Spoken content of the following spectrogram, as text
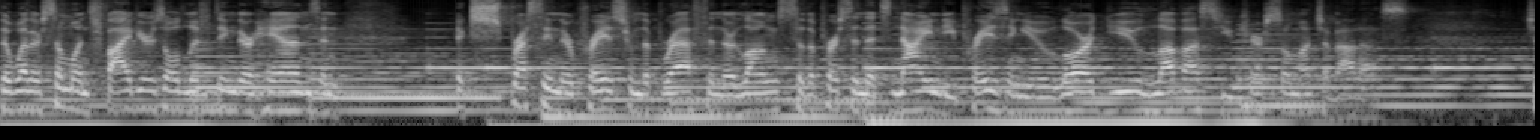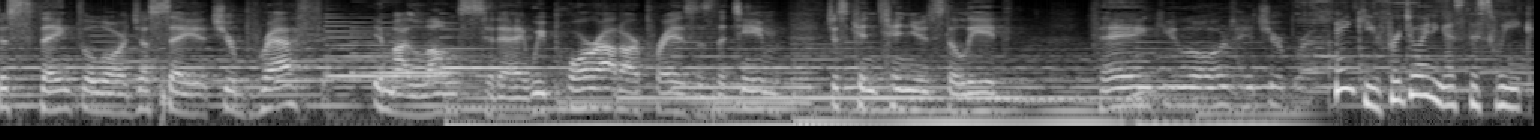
that whether someone's five years old lifting their hands and expressing their praise from the breath in their lungs to the person that's 90 praising you, Lord, you love us. You care so much about us. Just thank the Lord. Just say, It's your breath in my lungs today. We pour out our praise as the team just continues to lead. Thank you, Lord. Hit your breath. Thank you for joining us this week.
